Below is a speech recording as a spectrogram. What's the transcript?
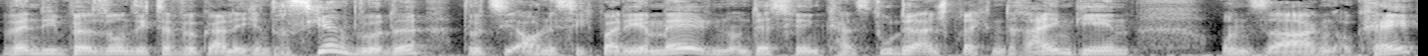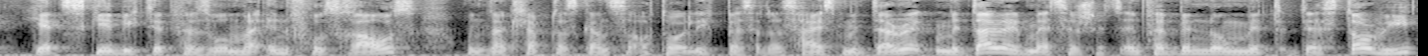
wenn die Person sich dafür gar nicht interessieren würde, wird sie auch nicht sich bei dir melden und deswegen kannst du da entsprechend reingehen und sagen, okay, jetzt gebe ich der Person mal Infos raus und dann klappt das Ganze auch deutlich besser. Das heißt, mit Direct, mit Direct Messages in Verbindung mit der Story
